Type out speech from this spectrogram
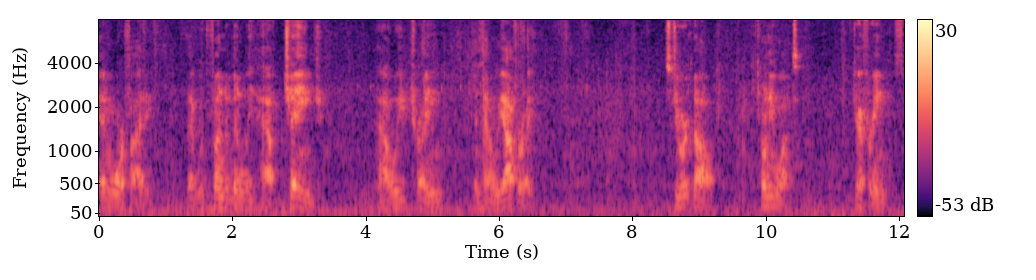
and warfighting, that would fundamentally ha- change how we train and how we operate. Stuart Dahl, Tony Watson, Jeffrey Ingalls,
